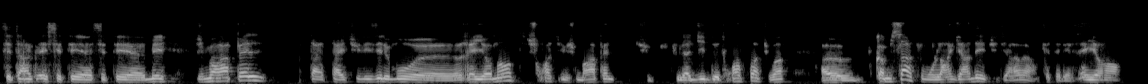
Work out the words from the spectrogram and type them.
C'était, c'était, c'était, euh, mais je me rappelle, tu as, utilisé le mot euh, rayonnante. Je crois je me rappelle, tu, tu l'as dit deux, trois fois, tu vois. Euh, comme ça, on l'a regardé, tu te dis, ah ouais, en fait, elle est rayonnante.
